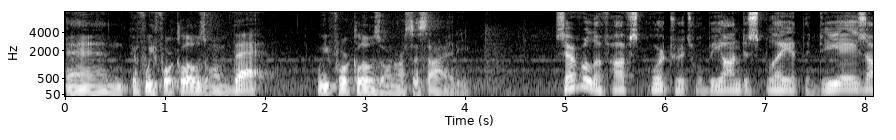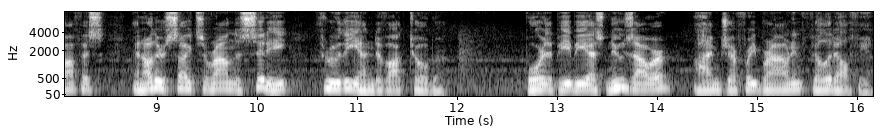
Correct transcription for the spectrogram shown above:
And if we foreclose on that, we foreclose on our society. Several of Huff's portraits will be on display at the DA's office and other sites around the city through the end of October. For the PBS NewsHour, I'm Jeffrey Brown in Philadelphia.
